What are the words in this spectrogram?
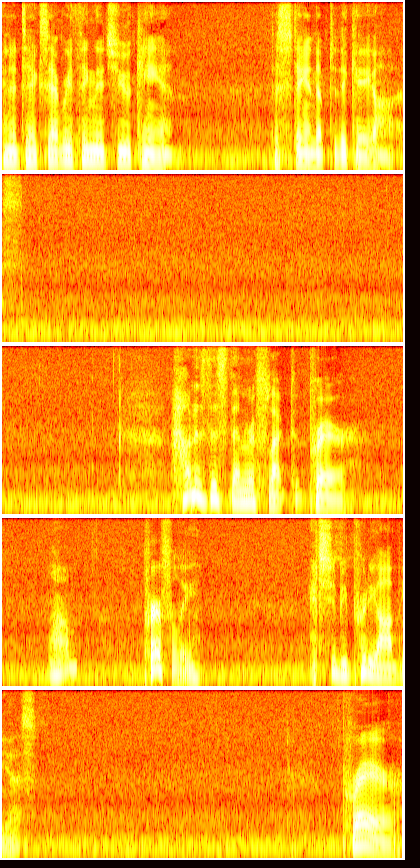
And it takes everything that you can to stand up to the chaos. How does this then reflect prayer? Well, prayerfully, it should be pretty obvious. Prayer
